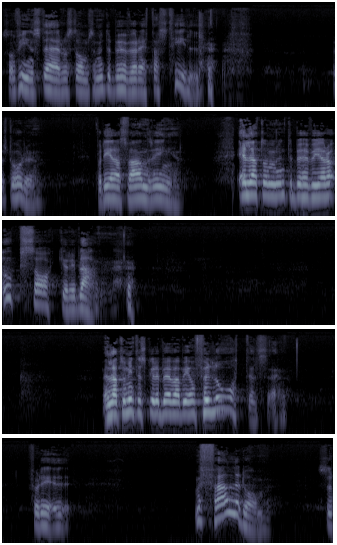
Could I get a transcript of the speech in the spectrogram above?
som finns där hos dem som inte behöver rättas till. Förstår du? På deras vandring. Eller att de inte behöver göra upp saker ibland. Eller att de inte skulle behöva be om förlåtelse för det. Men faller de så är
